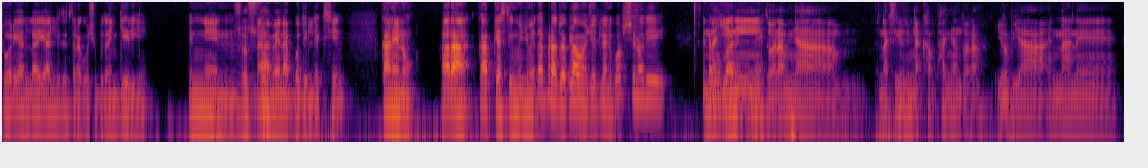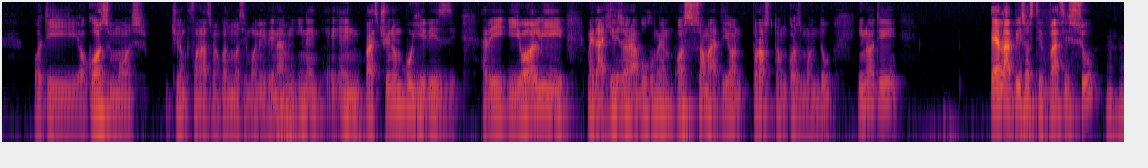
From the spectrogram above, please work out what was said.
sorry, αλλά οι άλλοι 400 που ήταν κύριοι, είναι Σωστό. να μένα από τη λέξη, κανενού. Άρα κάποια στιγμή και μετά πρέπει να το εκλάβουμε και λίγο υπόψη είναι ότι Να έχουν πάρει- γίνει ναι. τώρα μια... Να ξεκινήσει μια καμπάνια τώρα, η οποία να είναι ότι ο κόσμος, εκείνο που φωνάζουμε, ο κόσμος η μόνη δύναμη, είναι εν παστσίνο που γυρίζει. Δηλαδή η όλη μεταχείριση τώρα που έχουμε ως σωματείων προς τον κόσμο του, είναι ότι έλα πίσω στη βάση σου, Μμμ.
